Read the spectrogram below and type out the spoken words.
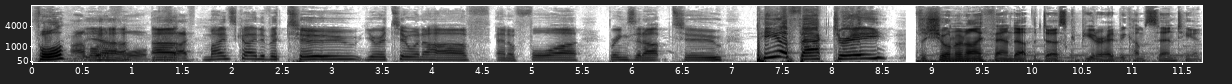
Four. I'm on a four because Uh, I mine's kind of a two. You're a two and a half, and a four brings it up to Peer Factory. After Sean and I found out the Durst computer had become sentient,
